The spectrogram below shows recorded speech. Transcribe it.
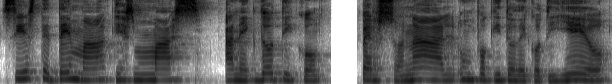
si este tema, que es más anecdótico, personal, un poquito de cotilleo,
